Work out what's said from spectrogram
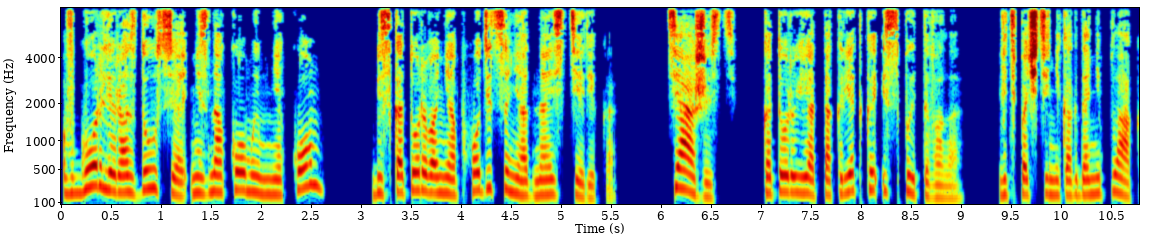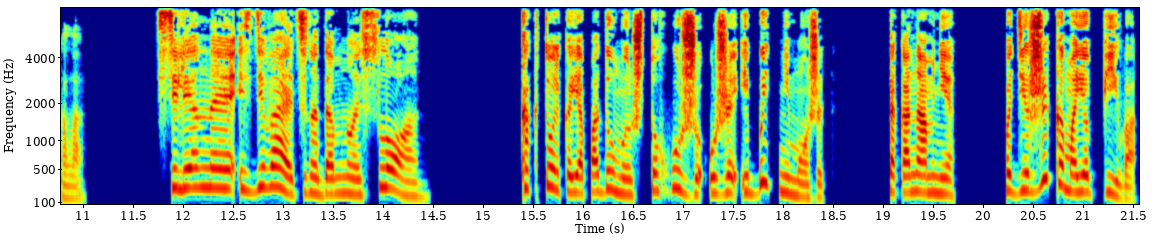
в горле раздулся незнакомый мне ком, без которого не обходится ни одна истерика. Тяжесть, которую я так редко испытывала, ведь почти никогда не плакала. Вселенная издевается надо мной, Слоан. Как только я подумаю, что хуже уже и быть не может, так она мне «подержи-ка мое пиво».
